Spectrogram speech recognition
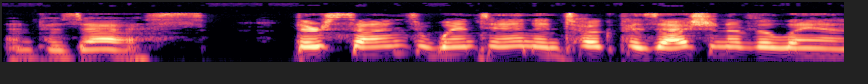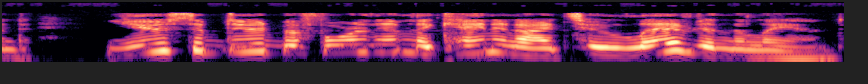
and possess. Their sons went in and took possession of the land, You subdued before them the Canaanites who lived in the land.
